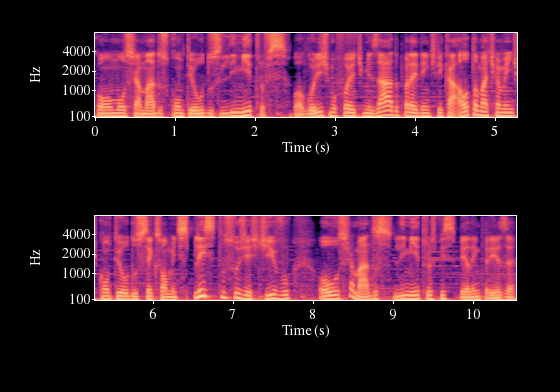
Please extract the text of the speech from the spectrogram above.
como os chamados conteúdos limítrofes. O algoritmo foi otimizado para identificar automaticamente conteúdo sexualmente explícito, sugestivo ou os chamados limítrofes pela empresa,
